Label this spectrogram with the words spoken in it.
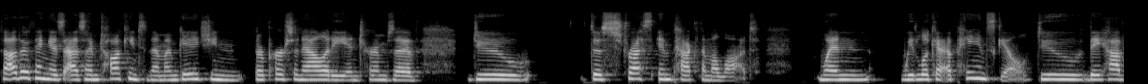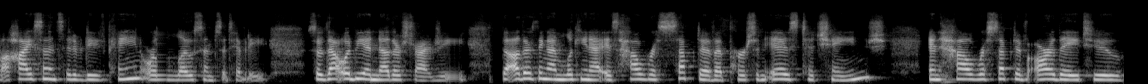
The other thing is, as I'm talking to them, I'm gauging their personality in terms of do does stress impact them a lot? When we look at a pain scale. Do they have a high sensitivity to pain or low sensitivity? So that would be another strategy. The other thing I'm looking at is how receptive a person is to change and how receptive are they to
